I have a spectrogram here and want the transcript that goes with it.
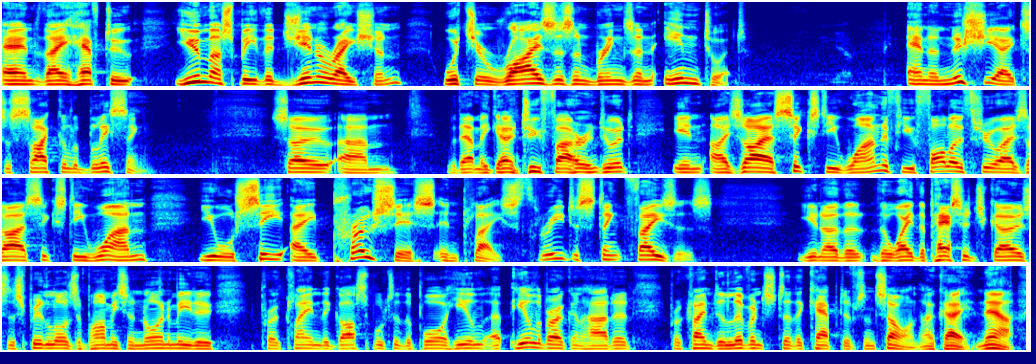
And they have to, you must be the generation which arises and brings an end to it and initiates a cycle of blessing. So, um, without me going too far into it, in Isaiah 61, if you follow through Isaiah 61, you will see a process in place, three distinct phases. You know, the, the way the passage goes the Spirit of the Lord is upon me, He's anointed me to proclaim the gospel to the poor, heal, uh, heal the brokenhearted, proclaim deliverance to the captives, and so on. Okay, now,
